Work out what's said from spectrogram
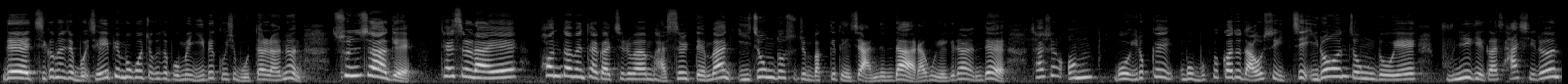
근데 지금 현재 뭐 JP 모건 쪽에서 보면 295달러는 순수하게 테슬라의 펀더멘탈 가치를만 봤을 때만 이 정도 수준밖에 되지 않는다라고 얘기를 하는데 사실 음 뭐 이렇게 뭐 목표가도 나올 수 있지 이런 정도의 분위기가 사실은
